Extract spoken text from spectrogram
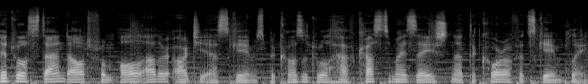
It will stand out from all other RTS games because it will have customization at the core of its gameplay.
